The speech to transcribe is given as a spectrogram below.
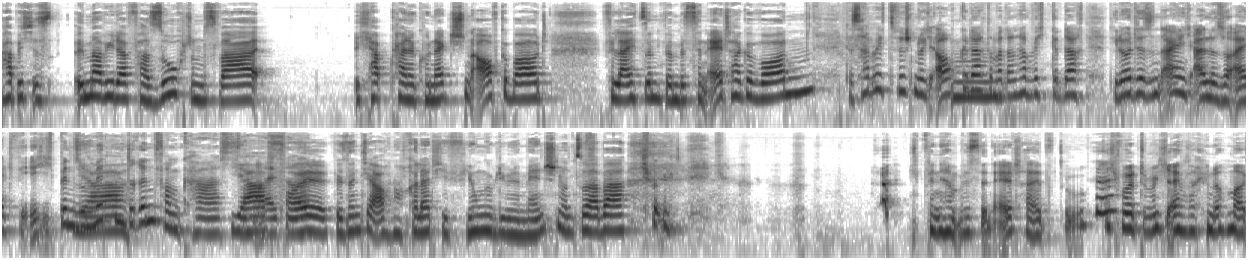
habe ich es immer wieder versucht und es war, ich habe keine Connection aufgebaut. Vielleicht sind wir ein bisschen älter geworden. Das habe ich zwischendurch auch gedacht, aber dann habe ich gedacht, die Leute sind eigentlich alle so alt wie ich. Ich bin so Mhm. Ja. mittendrin vom Cast. Ja, voll. Wir sind ja auch noch relativ jung gebliebene Menschen und so, aber bin ja ein bisschen älter als du. Ich wollte mich einfach nochmal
